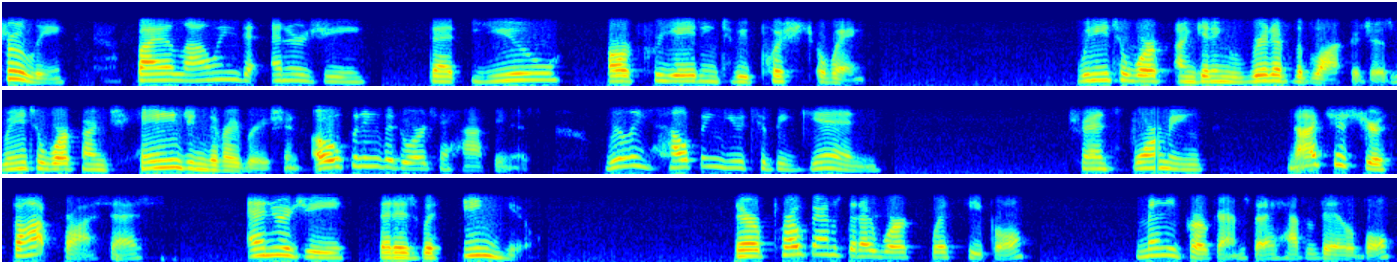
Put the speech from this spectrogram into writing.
truly, by allowing the energy that you are creating to be pushed away. We need to work on getting rid of the blockages. We need to work on changing the vibration, opening the door to happiness, really helping you to begin transforming not just your thought process, energy that is within you. There are programs that I work with people, many programs that I have available,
